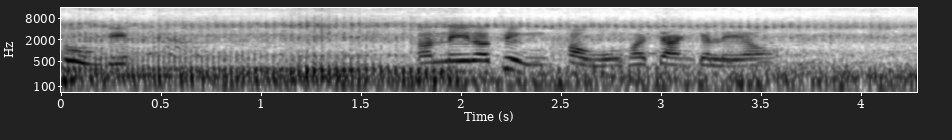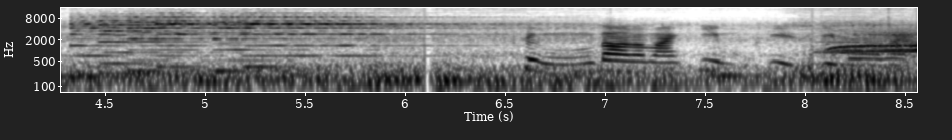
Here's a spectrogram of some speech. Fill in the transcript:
ถูกดิ ตอนนี้เราถึงเขาวงพระจันทร์กันแล้ว ถึงตอนประมาณกี่กี่กี่โมงอะ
